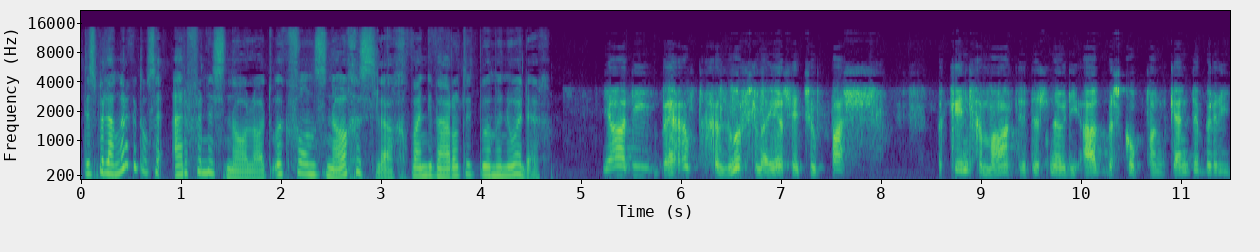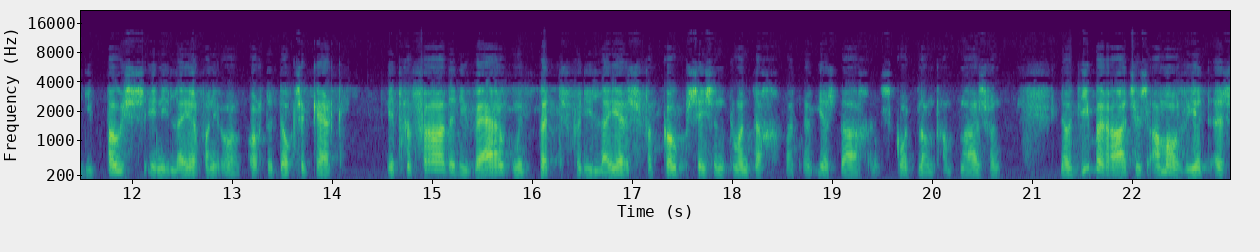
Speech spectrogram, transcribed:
Dis belangrik dat ons 'n erfenis nalat ook vir ons nageslag want die wêreld het bome nodig. Ja, die wêreldgeloofsleiers het sopas bekend gemaak dit is nou die aartsbiskop van Canterbury, die paus en die leier van die ortodokse kerk het gevra dat die wêreld moet bid vir die leiers vir COP26 wat nou eersdag in Skotland gaan plaasvind. Nou die beraad soos almal weet is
